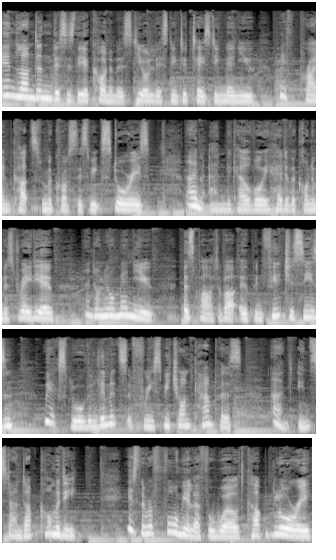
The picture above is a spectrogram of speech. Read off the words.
In London, this is The Economist. You're listening to Tasting Menu with prime cuts from across this week's stories. I'm Anne McElvoy, head of Economist Radio, and on your menu, as part of our Open Future season, we explore the limits of free speech on campus and in stand up comedy. Is there a formula for World Cup glory?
